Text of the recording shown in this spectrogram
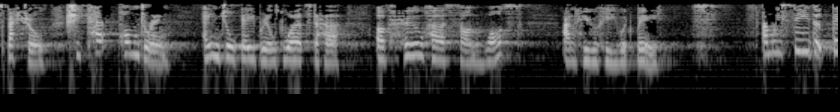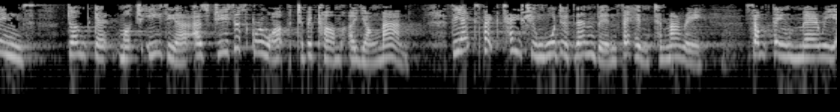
special. She kept pondering Angel Gabriel's words to her of who her son was and who he would be. And we see that things don't get much easier as Jesus grew up to become a young man. The expectation would have then been for him to marry, something Mary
